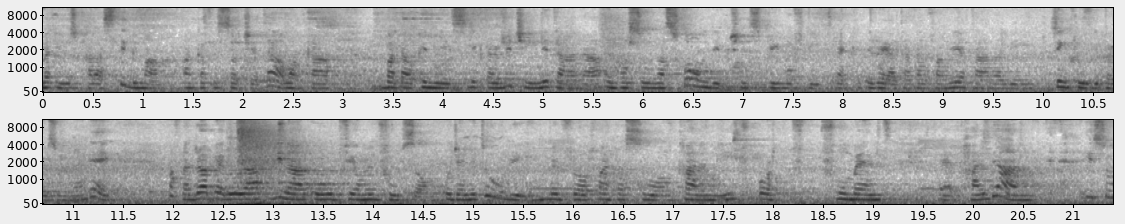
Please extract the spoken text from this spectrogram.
meqjus bħala stigma anke fis-soċjetà u anke ma' dawk in-nies l-iktar viċini tagħna nħossuna skomdi biex nesprimu ftit hekk ir-realtà tal-familja tagħna li tinkludi persuna gay. Ħafna drabi allura jingħalqu fihom infushom u ġenituri minflok ma jħossuhom kalmi f'mument bħal dan qisu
